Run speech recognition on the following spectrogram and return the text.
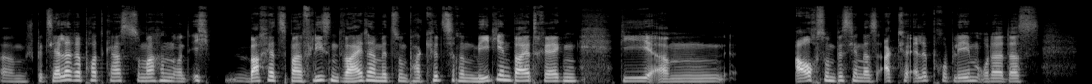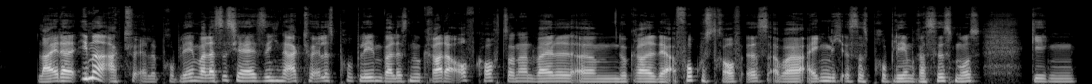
ähm, speziellere Podcasts zu machen. Und ich mache jetzt mal fließend weiter mit so ein paar kürzeren Medienbeiträgen, die ähm, auch so ein bisschen das aktuelle Problem oder das leider immer aktuelle Problem, weil das ist ja jetzt nicht ein aktuelles Problem, weil es nur gerade aufkocht, sondern weil ähm, nur gerade der Fokus drauf ist. Aber eigentlich ist das Problem Rassismus gegen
